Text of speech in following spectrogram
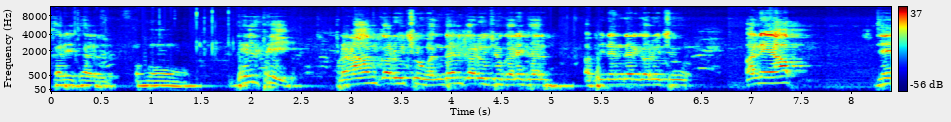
ખરેખર હું દિલથી પ્રણામ કરું છું, વંદન કરું છું, ખરેખર અભિનંદન કરું છું. અને આપ જે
